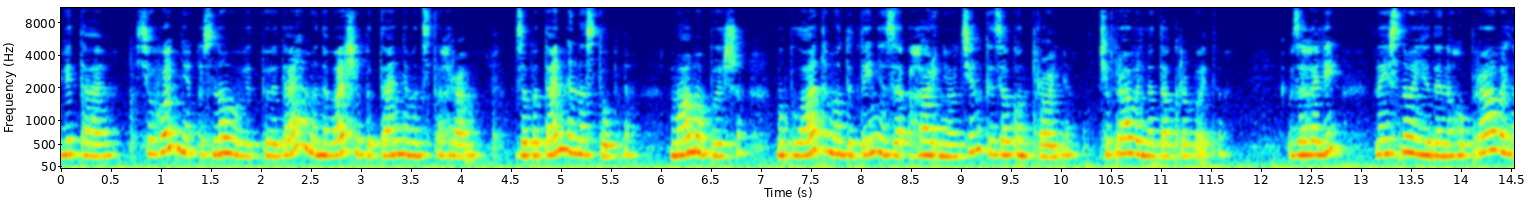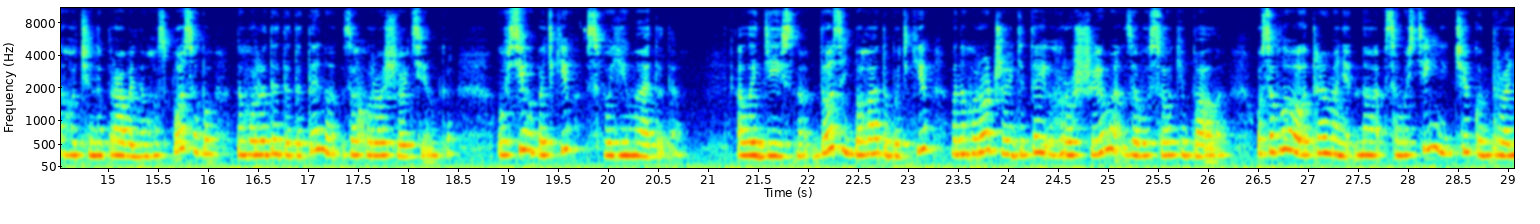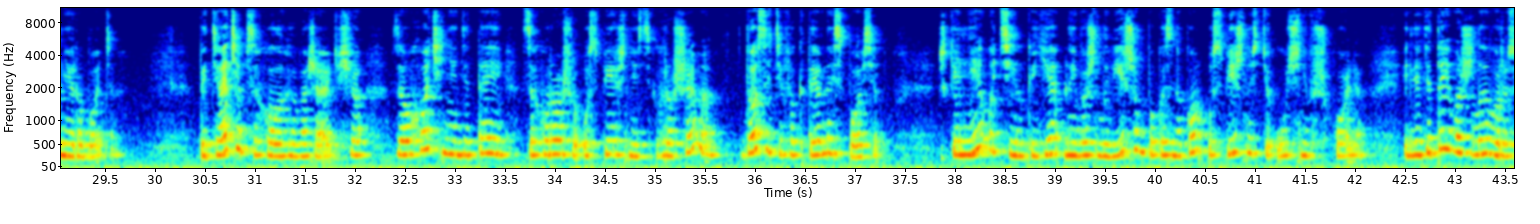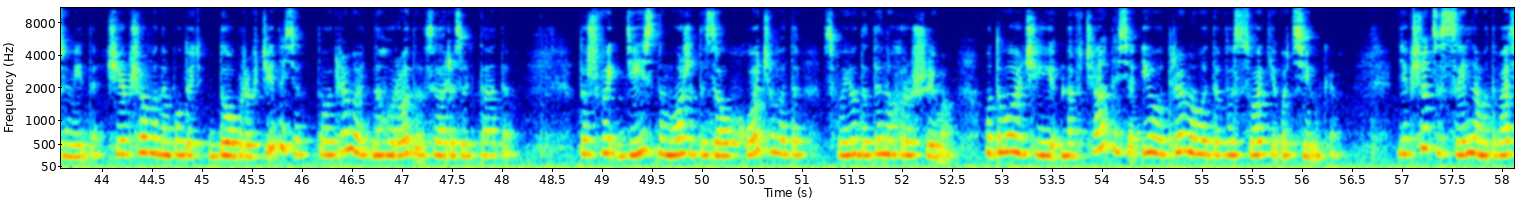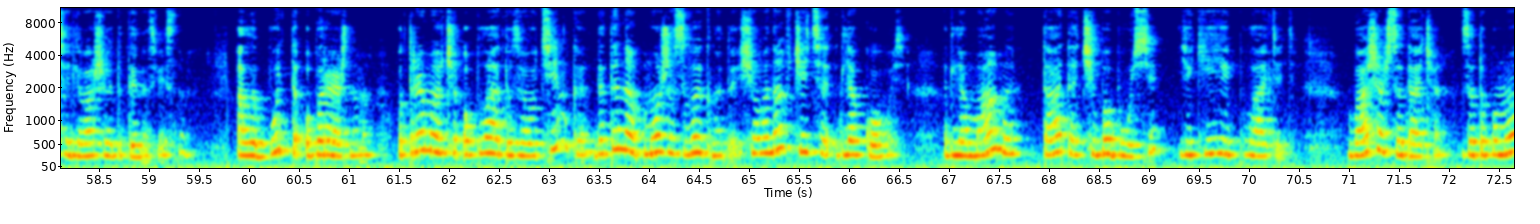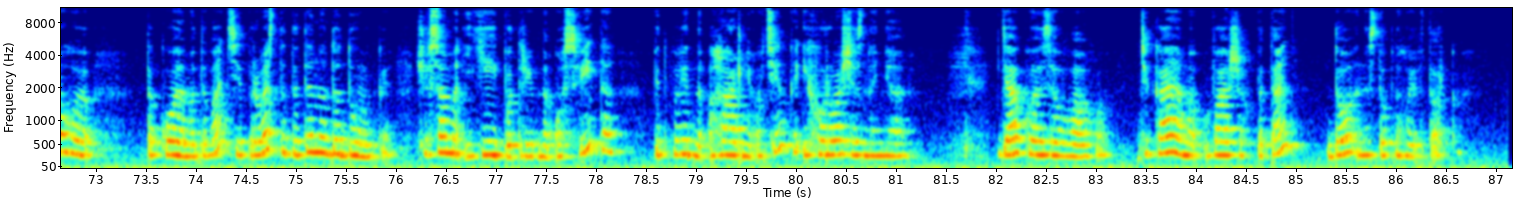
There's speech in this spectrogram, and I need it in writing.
Вітаю! Сьогодні знову відповідаємо на ваші питання в інстаграм. Запитання наступне. Мама пише: ми платимо дитині за гарні оцінки за контрольні. Чи правильно так робити? Взагалі, не існує єдиного правильного чи неправильного способу нагородити дитину за хороші оцінки. У всіх батьків свої методи. Але дійсно досить багато батьків винагороджують дітей грошима за високі бали, особливо отримані на самостійній чи контрольній роботі. Дитячі психологи вважають, що заохочення дітей за хорошу успішність грошима досить ефективний спосіб. Шкільні оцінки є найважливішим показником успішності учнів в школі. І для дітей важливо розуміти, що якщо вони будуть добре вчитися, то отримають нагороду за результати. Тож ви дійсно можете заохочувати свою дитину грошима, мотивуючи її навчатися і отримувати високі оцінки. Якщо це сильна мотивація для вашої дитини, звісно. Але будьте обережними. Отримуючи оплату за оцінки, дитина може звикнути, що вона вчиться для когось, для мами, тата чи бабусі, які їй платять. Ваша ж задача за допомогою такої мотивації привести дитину до думки, що саме їй потрібна освіта, відповідно гарні оцінки і хороші знання. Дякую за увагу! Чекаємо ваших питань до наступного вівторка.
